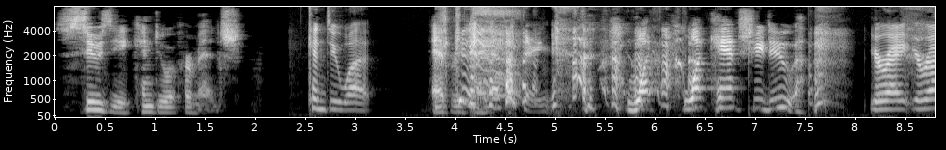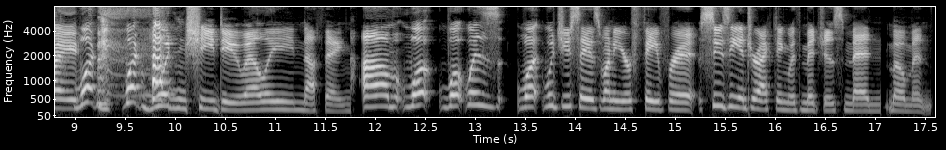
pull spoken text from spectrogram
Susie can do it for Midge. Can do what? Everything. Everything. what what can't she do? You're right. You're right. what what wouldn't she do, Ellie? Nothing. Um what what was what would you say is one of your favorite Susie interacting with Midge's men moments?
